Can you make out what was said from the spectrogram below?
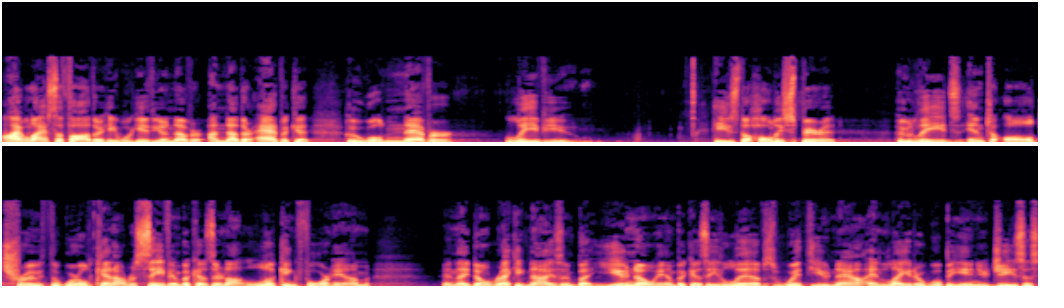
I will ask the Father, he will give you another, another advocate who will never leave you. He's the Holy Spirit who leads into all truth. The world cannot receive him because they're not looking for him and they don't recognize him, but you know him because he lives with you now and later will be in you. Jesus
